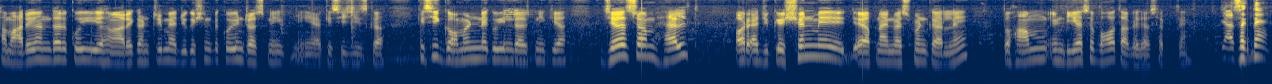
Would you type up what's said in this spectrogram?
हमारे अंदर कोई हमारे कंट्री में एजुकेशन पे कोई इंटरेस्ट नहीं, नहीं है किसी चीज़ का। किसी गवर्नमेंट ने कोई इंटरेस्ट नहीं किया। जस्ट हम हेल्थ और एजुकेशन में अपना इन्वेस्टमेंट कर लें तो हम इंडिया से बहुत आगे जा सकते हैं। जा सकते हैं?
